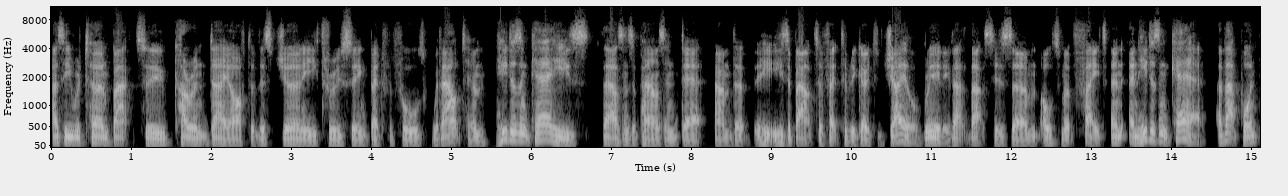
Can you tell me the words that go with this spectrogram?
as he returned back to current day after this journey through seeing Bedford Falls without him, he doesn't care. He's thousands of pounds in debt and that he's about to effectively go to jail. Really, that that's his um, ultimate fate, and and he doesn't care At that point,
